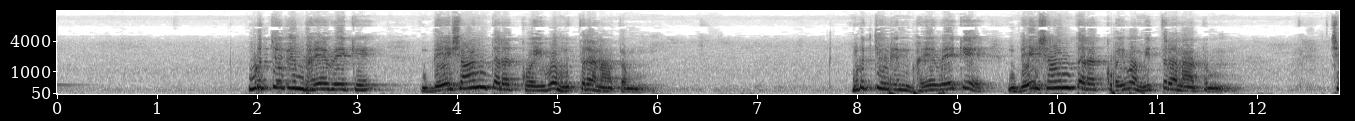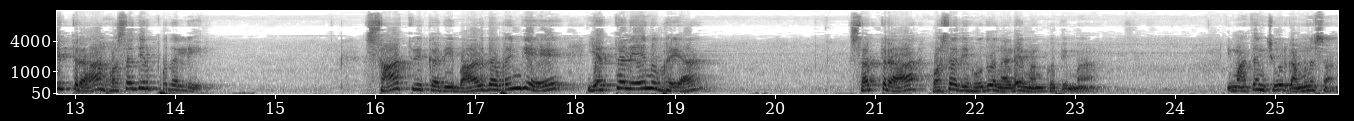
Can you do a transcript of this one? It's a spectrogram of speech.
ಮೃತ್ಯುವೆಂ ಭಯವೇಕೆ? ದೇಶಾಂತರಕ್ಕೊಯ್ವ ಮಿತ್ರನಾಥಂ. ಮೃತ್ಯುವೆಂ ಭಯವೇಕೆ? ದೇಶಾಂತರ ಕೊಯ್ವ ಮಿತ್ರನಾಥಂ. ಚಿತ್ರ ಹೊಸದಿರ್ಪುದಲ್ಲಿ. ಸಾತ್ವಿಕದಿ ಬಾಳ್ದವಂಗೆ ಎತ್ತಲೇನು ಭಯ? ಸತ್ರ ಹೊಸದಿಹುದು ನಡೆ ಮಂಕುತಿಮ್ಮ. ಈ ಮಾತನ್ನು ಚೂರು ಗಮನಿಸೋಣ.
